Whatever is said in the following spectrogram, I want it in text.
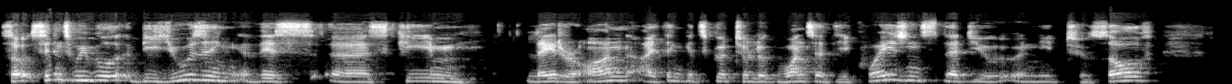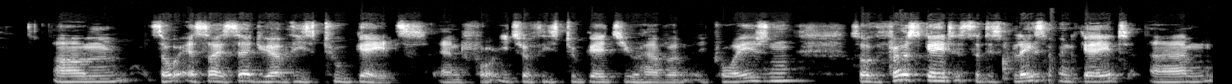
So since we will be using this uh, scheme later on, I think it's good to look once at the equations that you need to solve um, so as I said, you have these two gates, and for each of these two gates, you have an equation. So the first gate is the displacement gate, um,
